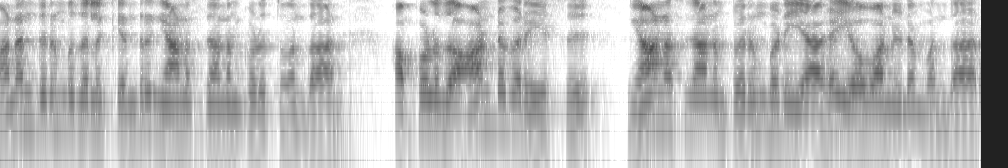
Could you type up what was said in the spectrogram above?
மனம் திரும்புதலுக்கென்று ஞானஸ்நானம் கொடுத்து வந்தான். அப்பொழுது ஆண்டவர் இயேசு ஞானஸ்நானம் பெறும்படியாக யோவானிடம் வந்தார்.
